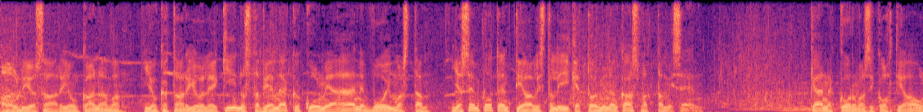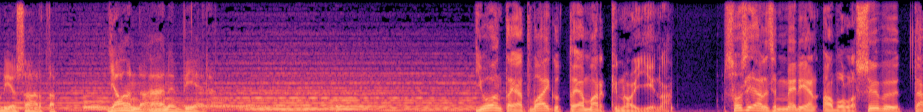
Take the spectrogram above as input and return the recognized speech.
Audiosaari on kanava, joka tarjoilee kiinnostavia näkökulmia äänen voimasta ja sen potentiaalista liiketoiminnan kasvattamiseen. Käännä korvasi kohti Audiosaarta ja anna äänen viedä. Juontajat vaikuttajamarkkinoijina. Sosiaalisen median avulla syvyyttä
